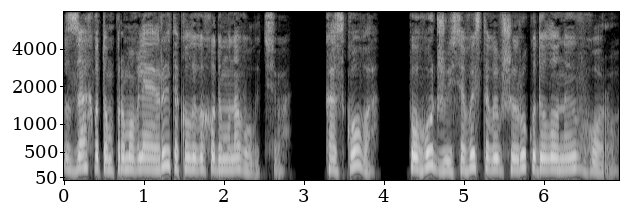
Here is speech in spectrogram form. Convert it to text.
З захватом промовляє Рита, коли виходимо на вулицю. Казкова. Погоджуюся, виставивши руку долоною вгору.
